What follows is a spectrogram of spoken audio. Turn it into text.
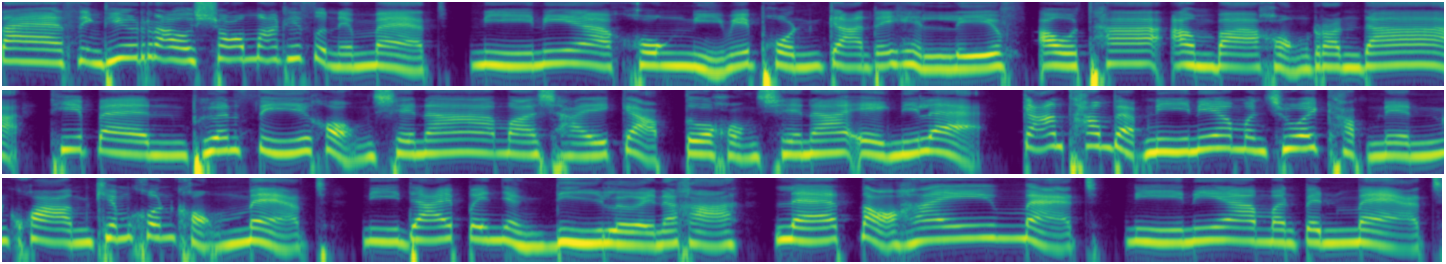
แต่สิ่งที่เราชอบมากที่สุดในแมตช์นี้เนี่ยคงหนีไม่พ้นการได้เห็นลิฟเอาท่าอัมบาของรอนด้าที่เป็นเพื่อนซีของเชนามาใช้กับตัวของเชนาเองนี่แหละ การทำแบบนี้เนี่ยมันช่วยขับเน้นความเข้มข้นของแมตช์นี้ได้เป็นอย่างดีเลยนะคะ และต่อให้แมตช์นี้เนี่ยมันเป็นแมตช์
